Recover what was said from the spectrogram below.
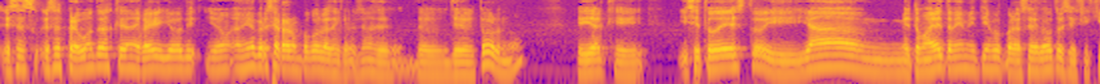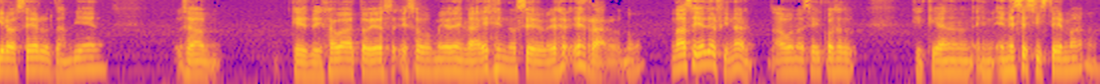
Esas, esas preguntas quedan en el aire, yo, yo, a mí me parece raro un poco las declaraciones del, director, ¿no? Diría que hice todo esto y ya me tomaré también mi tiempo para hacer el otro si es que quiero hacerlo también. O sea, que dejaba todavía eso medio en el aire, no sé, es, es raro, ¿no? Más allá del final, aún así hay cosas que quedan en, en ese sistema, un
